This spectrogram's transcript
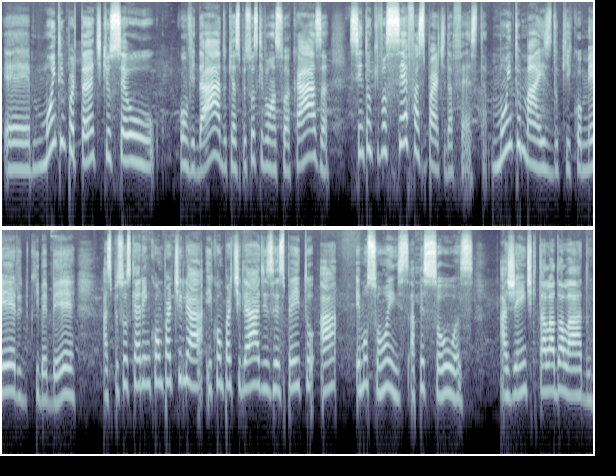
É muito importante que o seu convidado, que as pessoas que vão à sua casa sintam que você faz parte da festa, muito mais do que comer, do que beber. As pessoas querem compartilhar e compartilhar diz respeito a emoções, a pessoas, a gente que está lado a lado.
